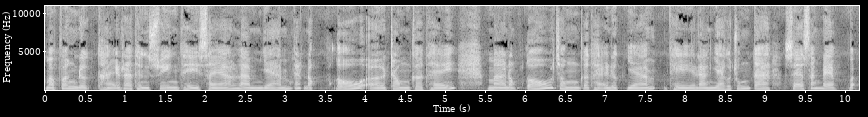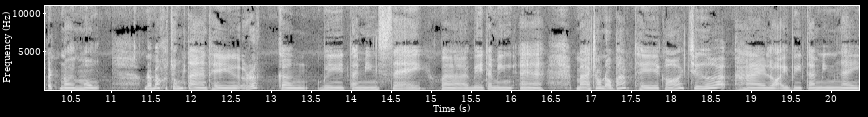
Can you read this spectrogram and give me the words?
Mà phân được thải ra thường xuyên thì sẽ làm giảm các độc tố ở trong cơ thể. Mà độc tố trong cơ thể được giảm thì làn da của chúng ta sẽ sáng đẹp và ít nổi mụn. Đôi mắt của chúng ta thì rất cần vitamin C và vitamin A. Mà trong đậu bắp thì có chứa hai loại vitamin này.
